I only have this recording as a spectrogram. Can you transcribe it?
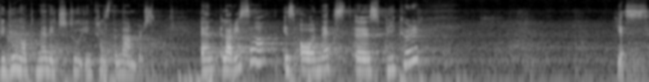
we do not manage to increase the numbers. And larissa is our next uh, speaker. Yes.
